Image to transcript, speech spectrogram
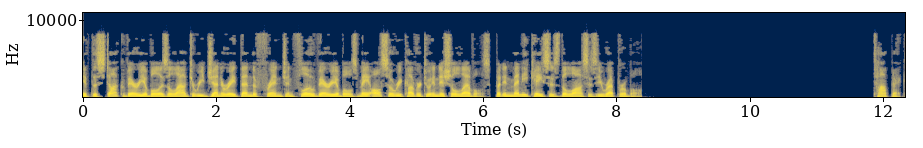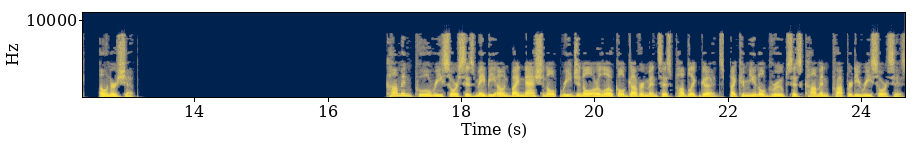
If the stock variable is allowed to regenerate then the fringe and flow variables may also recover to initial levels, but in many cases the loss is irreparable. Ownership Common pool resources may be owned by national, regional or local governments as public goods, by communal groups as common property resources,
